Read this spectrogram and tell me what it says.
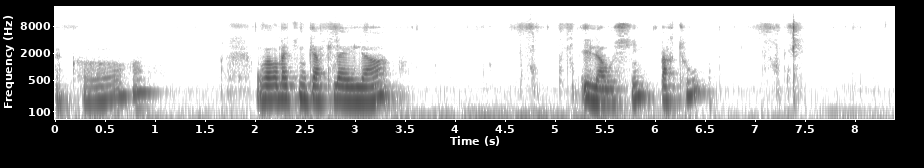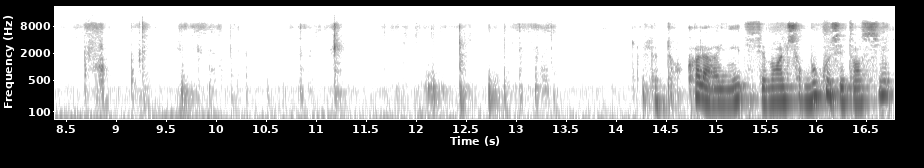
D'accord. On va remettre une carte là et là. Et là aussi, partout. L'araignée, c'est bon, elle sort beaucoup ces temps-ci.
